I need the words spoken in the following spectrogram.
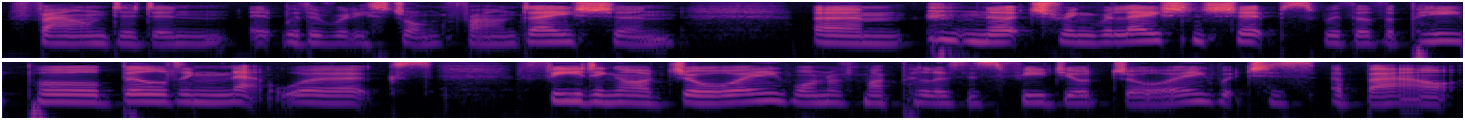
founded in with a really strong foundation. Um, nurturing relationships with other people building networks feeding our joy. One of my pillars is feed your joy which is about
